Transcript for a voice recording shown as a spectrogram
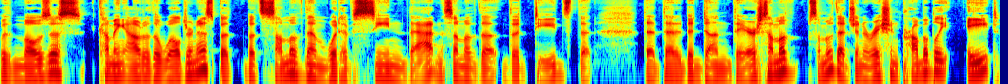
with Moses coming out of the wilderness, but but some of them would have seen that and some of the the deeds that that that had been done there. Some of some of that generation probably ate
